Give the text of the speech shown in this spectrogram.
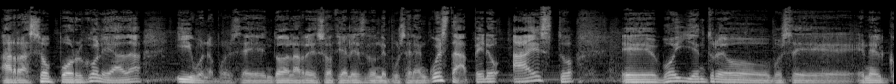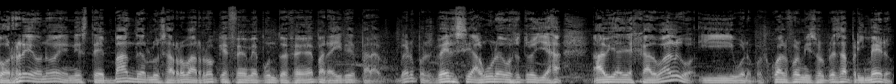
arrasó por goleada y bueno, pues eh, en todas las redes sociales donde puse la encuesta. Pero a esto eh, voy y entro pues, eh, en el correo, ¿no? En este banderlus.rockfm.fm para ir, para bueno, pues ver si alguno de vosotros ya había dejado algo. Y bueno, pues cuál fue mi sorpresa. Primero,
